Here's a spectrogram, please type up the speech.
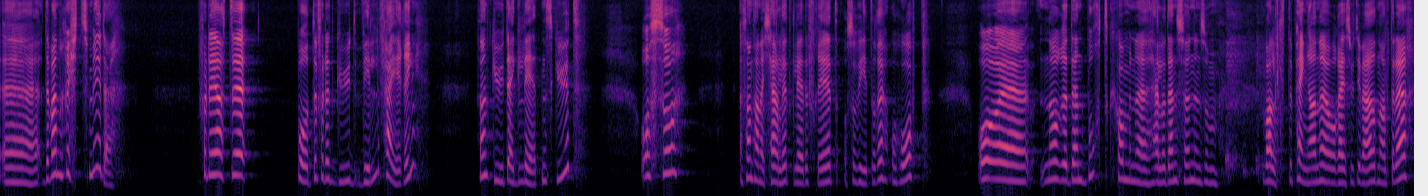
Det var en rytme i det. For det at, både fordi at Gud vil feiring sant? Gud er gledens gud. Og så sant? Han er kjærlighet, glede, fred osv. Og, så og håp. Og eh, når den bortkomne, eller den sønnen som valgte pengene og reise ut i verden, og alt det der,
